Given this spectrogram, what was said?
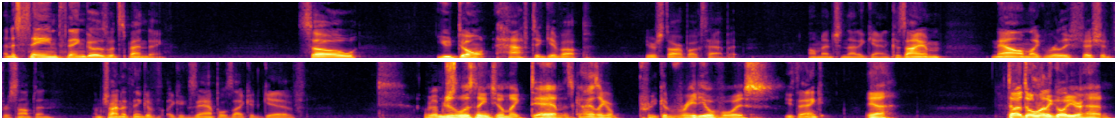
and the same thing goes with spending. So you don't have to give up your Starbucks habit. I'll mention that again because I am now I'm like really fishing for something. I'm trying to think of like examples I could give. I'm just listening to you. I'm like, damn, this guy has like a pretty good radio voice. You think? Yeah. Don't, don't let it go to your head.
